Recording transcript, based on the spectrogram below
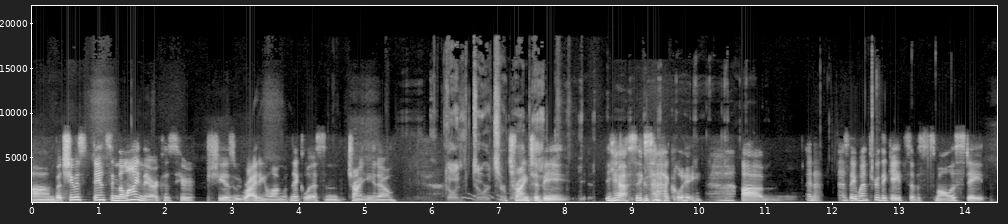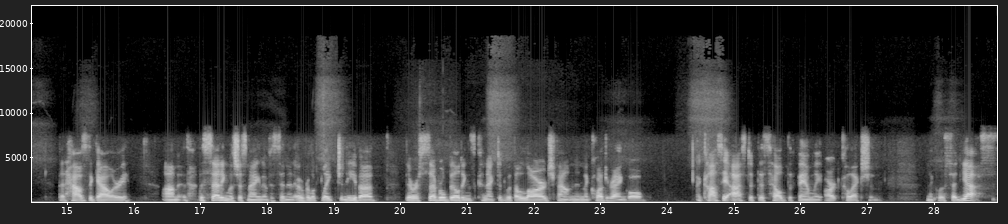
Um, but she was dancing the line there because here she is riding along with Nicholas and trying, you know, Going towards her trying mom to be. Yes, exactly. Um, and as they went through the gates of a small estate that housed the gallery, um, the setting was just magnificent. It overlooked Lake Geneva. There were several buildings connected with a large fountain in the quadrangle. Acacia asked if this held the family art collection. Nicholas said yes,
